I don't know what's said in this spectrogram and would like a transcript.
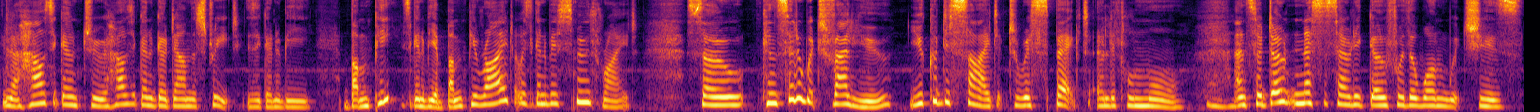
You know, how's it going to? How's it going to go down the street? Is it going to be bumpy? Is it going to be a bumpy ride, or is it going to be a smooth ride? So consider which value you could decide to respect a little more, mm-hmm. and so don't necessarily go for the one which is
